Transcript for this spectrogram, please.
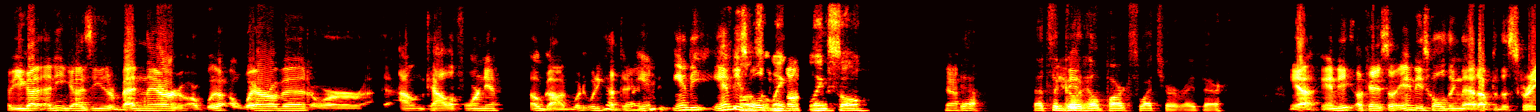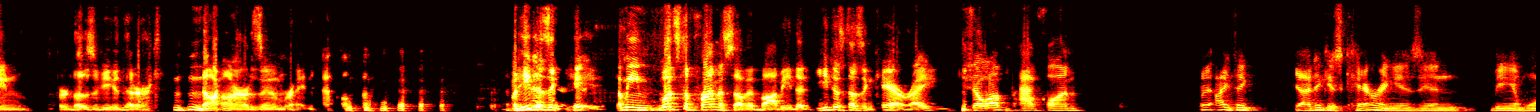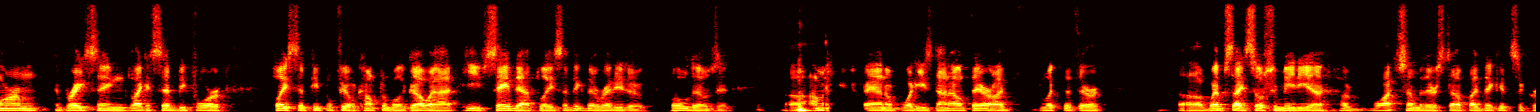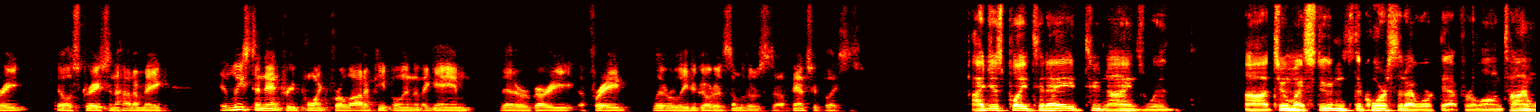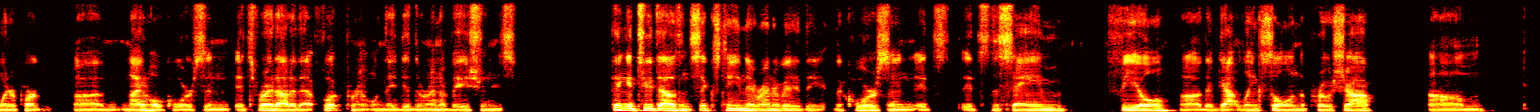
Have you got any of you guys either been there or aware of it or out in California? Oh God, what, what do you got there? Andy, Andy Andy's Oh, it's holding. Link, Link Soul. yeah that's a goat hill park sweatshirt right there Yeah, Andy. Okay, so Andy's holding that up to the screen for those of you that are not on our Zoom right now. But he doesn't care. I mean, what's the premise of it, Bobby? That he just doesn't care, right? Show up, have fun. I think, yeah, I think his caring is in being a warm, embracing, like I said before, place that people feel comfortable to go at. He saved that place. I think they're ready to bulldoze it. Uh, I'm a huge fan of what he's done out there. I've looked at their uh, website, social media. I've watched some of their stuff. I think it's a great illustration of how to make at least an entry point for a lot of people into the game that are very afraid, literally, to go to some of those uh, fancy places. I just played today two nines with uh, two of my students, the course that I worked at for a long time, Winter Park uh, nine hole course, and it's right out of that footprint when they did the renovations. I think in 2016 they renovated the the course, and it's it's the same feel. Uh, they've got Linksoul in the pro shop, um,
